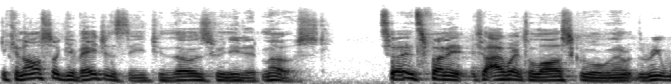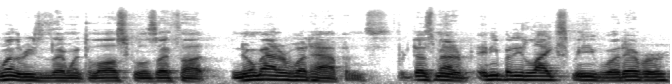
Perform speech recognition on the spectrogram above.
It can also give agency to those who need it most. So it's funny. So I went to law school, and one of the reasons I went to law school is I thought, no matter what happens, it doesn't matter if anybody likes me, whatever,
